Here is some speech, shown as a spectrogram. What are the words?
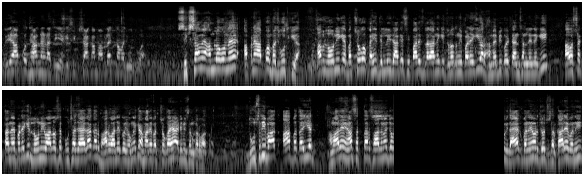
तो ये आपको ध्यान रहना चाहिए कि शिक्षा का मामला इतना मज़बूत हुआ है। शिक्षा में हम लोगों ने अपने आप को मज़बूत किया। अब लोनी के बच्चों को कहीं दिल्ली जाके सिफारिश लगाने की ज़रूरत नहीं पड़ेगी और हमें भी कोई टेंशन लेने की आवश्यकता नहीं पड़ेगी। लोनी वालों से पूछा जाएगा, अगर बाहर वाले कोई होंगे कि हमारे बच्चों का यहाँ एडमिशन करवा दो। दूसरी बात, आप बताइए, हमारे यहाँ सत्तर साल में जो विधायक बने और जो सरकारें बनी,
